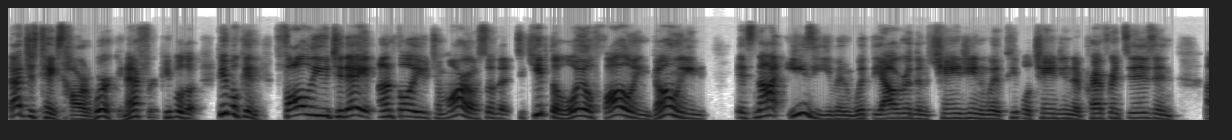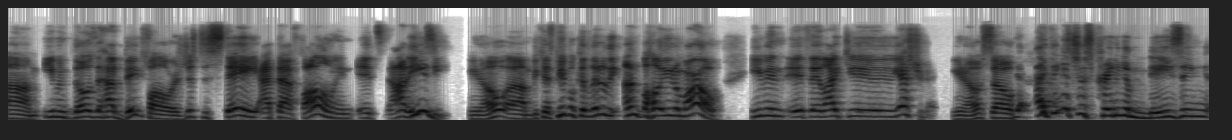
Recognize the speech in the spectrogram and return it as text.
that just takes hard work and effort. People people can follow you today, unfollow you tomorrow, so that to keep the loyal following going, it's not easy even with the algorithms changing with people changing their preferences and um, even those that have big followers just to stay at that following it's not easy you know um, because people could literally unfollow you tomorrow even if they liked you yesterday you know so yeah, i think it's just creating amazing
